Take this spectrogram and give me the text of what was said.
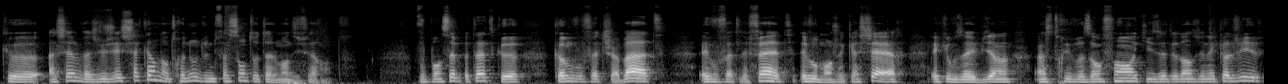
que Hachem va juger chacun d'entre nous d'une façon totalement différente. Vous pensez peut-être que, comme vous faites Shabbat, et vous faites les fêtes, et vous mangez cachère, et que vous avez bien instruit vos enfants, qu'ils étaient dans une école juive,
